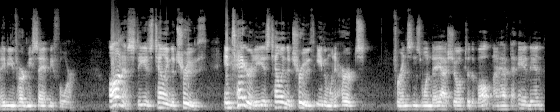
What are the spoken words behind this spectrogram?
Maybe you've heard me say it before. Honesty is telling the truth. Integrity is telling the truth even when it hurts. For instance, one day I show up to the vault and I have to hand in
